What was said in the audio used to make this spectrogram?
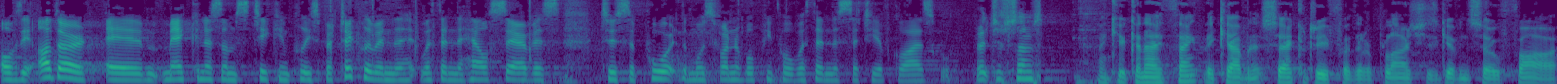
of the other um, mechanisms taking place, particularly in the, within the health service, to support the most vulnerable people within the city of Glasgow. Richard Simpson. Thank you. Can I thank the Cabinet Secretary for the reply she's given so far?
